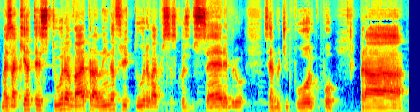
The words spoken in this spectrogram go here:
Mas aqui a textura vai para além da fritura, vai para essas coisas do cérebro, cérebro de porco, pô, pra.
